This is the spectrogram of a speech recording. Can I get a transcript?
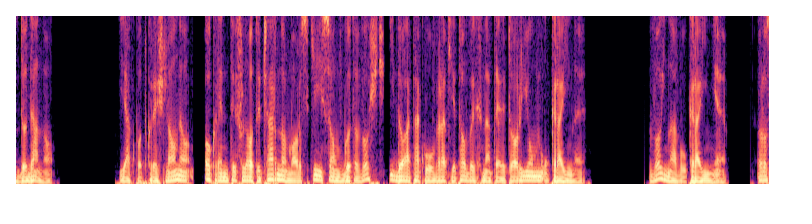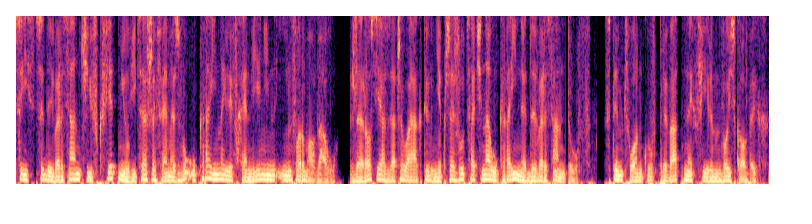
dodano. Jak podkreślono, okręty floty czarnomorskiej są w gotowości do ataków rakietowych na terytorium Ukrainy. Wojna w Ukrainie Rosyjscy dywersanci w kwietniu wiceszef MSW Ukrainy Jewchen Jenin informował, że Rosja zaczęła aktywnie przerzucać na Ukrainę dywersantów, w tym członków prywatnych firm wojskowych.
